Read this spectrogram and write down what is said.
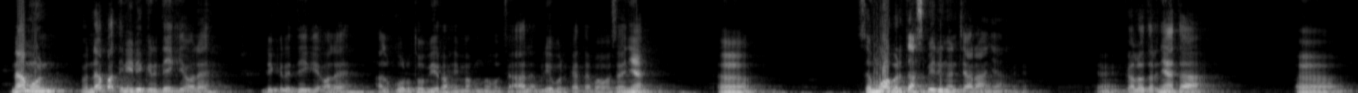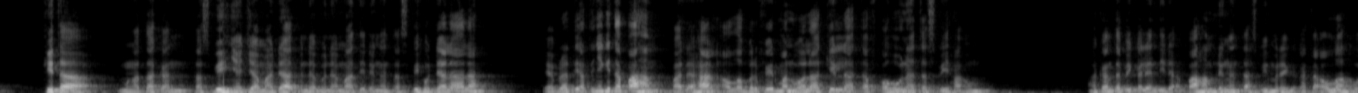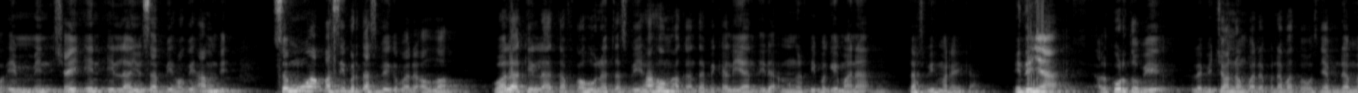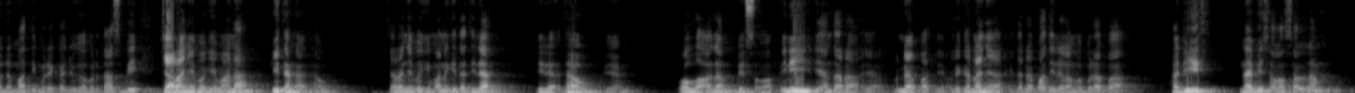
Namun pendapat ini dikritiki oleh dikritiki oleh Al-Qurtubi rahimahullahu taala. Beliau berkata bahwasanya uh, semua bertasbih dengan caranya. Ya, kalau ternyata uh, kita mengatakan tasbihnya jamadat benda-benda mati dengan tasbihud dalalah ya berarti artinya kita paham padahal Allah berfirman walakin la tafqahuna tasbihahum akan tapi kalian tidak paham dengan tasbih mereka. Kata Allah, "Wa im min syai'in illa yusabbihu bihamdi." Semua pasti bertasbih kepada Allah. Walakin la tafqahuna tasbihahum akan tapi kalian tidak mengerti bagaimana tasbih mereka. Intinya Al-Qurtubi lebih condong pada pendapat bahwasanya benda-benda mati mereka juga bertasbih. Caranya bagaimana? Kita enggak tahu. Caranya bagaimana kita tidak tidak tahu ya. Wallahu alam bisawab. Ini di antara ya pendapat ya. Oleh karenanya kita dapat di dalam beberapa hadis Nabi SAW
